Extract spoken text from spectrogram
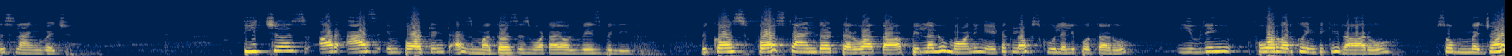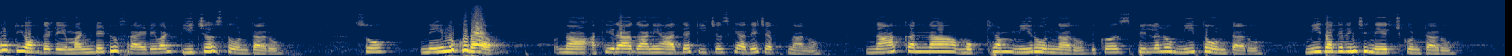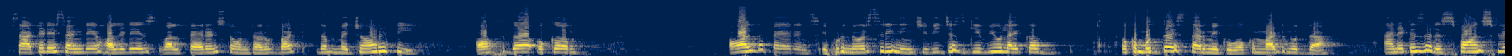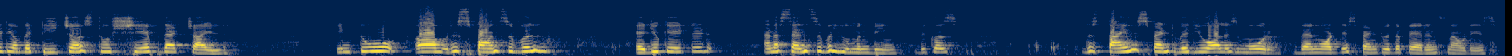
this language. Teachers are as important as mothers, is what I always believe. Because first standard తర్వాత పిల్లలు morning eight o'clock school వెళ్ళిపోతారు. Evening four వరకు ఇంటికి రారు. So majority of the day Monday to Friday వాళ్ళు టీచర్స్తో ఉంటారు. So నేను కూడా నా అకిరా కానీ అదే టీచర్స్కి అదే చెప్తున్నాను. నాకన్నా ముఖ్యం మీరు ఉన్నారు. బికాజ్ పిల్లలు మీతో ఉంటారు. మీ దగ్గర నుంచి నేర్చుకుంటారు. సాటర్డే సండే హాలిడేస్ వాళ్ళ పేరెంట్స్తో ఉంటారు. But the majority of the ఒక ఆల్ ద పేరెంట్స్ ఇప్పుడు నర్సరీ నుంచి we just give you like a ఒక ముద్ద ఇస్తారు మీకు ఒక మడ్ ముద్ద. And it is the responsibility of the teachers to shape that child into a responsible educated and a sensible human being because the time spent with you all is more than what they spent with the parents nowadays.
